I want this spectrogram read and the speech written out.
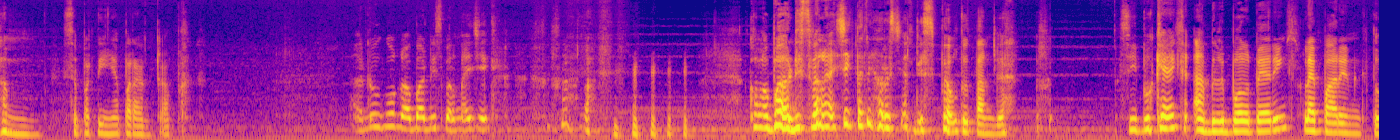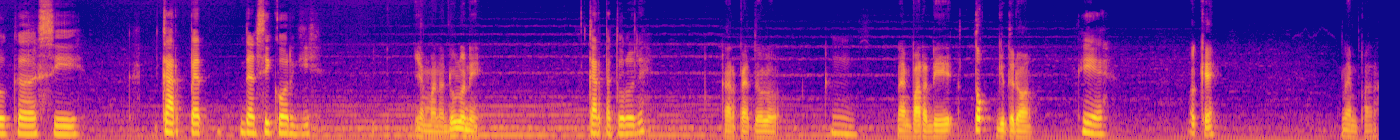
Hmm, sepertinya perangkap. Aduh, gua nggak body spell magic. Kalau body spell magic tadi harusnya dispel tuh tangga. Si Bukeng ambil ball bearing, lemparin gitu ke si karpet dan si korgi. Yang mana dulu nih? Karpet dulu deh. Karpet dulu. Hmm. Lempar di tuk gitu doang. Iya. Oke. Lempar.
